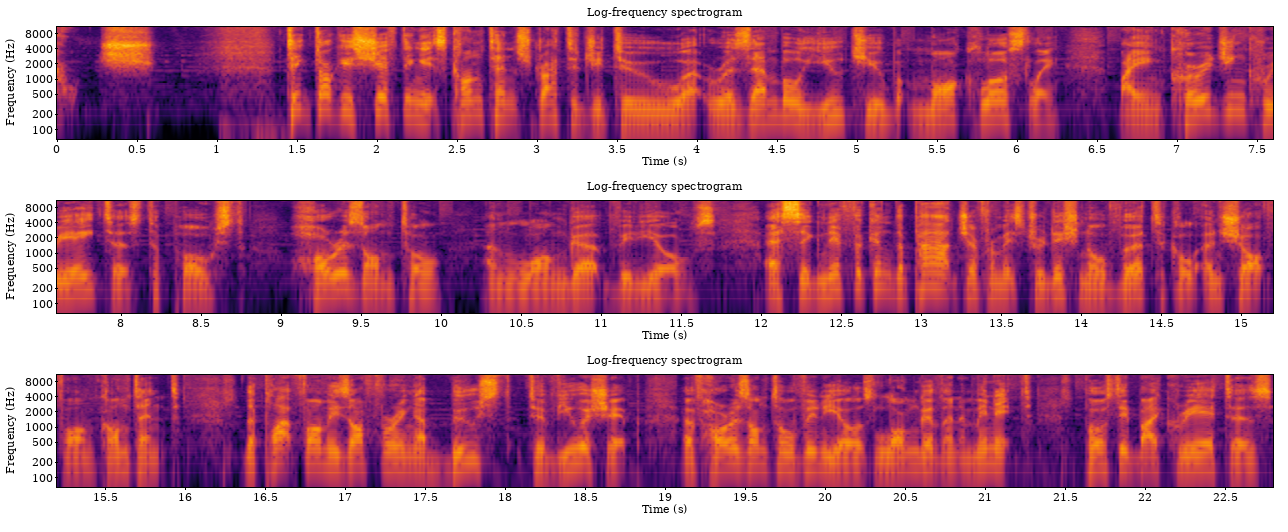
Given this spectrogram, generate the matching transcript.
Ouch. TikTok is shifting its content strategy to uh, resemble YouTube more closely by encouraging creators to post horizontal and longer videos, a significant departure from its traditional vertical and short form content. The platform is offering a boost to viewership of horizontal videos longer than a minute, posted by creators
